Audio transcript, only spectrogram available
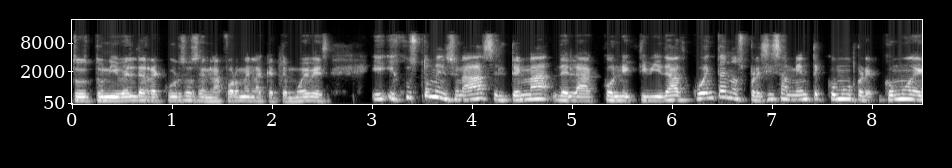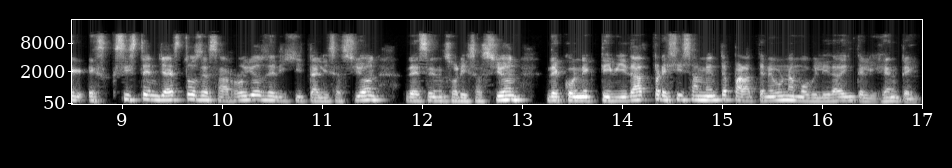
tu, nivel de recursos en la forma en la que te mueves. Y, y, justo mencionabas el tema de la conectividad. Cuéntanos precisamente cómo, cómo e, existen ya estos desarrollos de digitalización, de sensorización, de conectividad precisamente para tener una movilidad inteligente.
